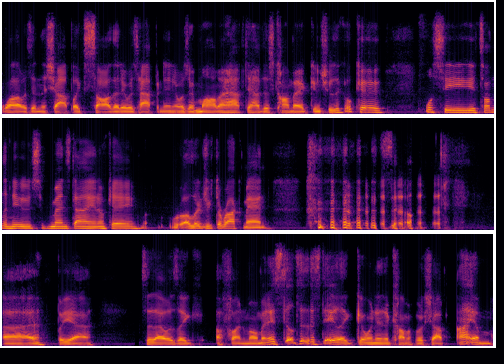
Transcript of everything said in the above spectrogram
while I was in the shop, like saw that it was happening. I was like, "Mom, I have to have this comic," and she was like, "Okay, we'll see. It's on the news. Superman's dying. Okay, allergic to Rockman." so, uh, but yeah, so that was like a fun moment, and still to this day, like going in a comic book shop, I am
